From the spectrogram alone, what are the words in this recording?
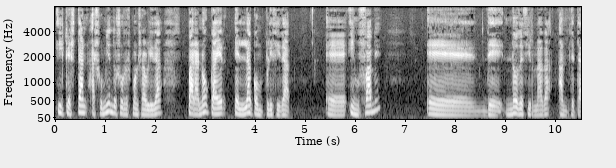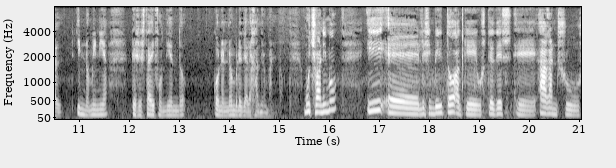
y que están asumiendo su responsabilidad para no caer en la complicidad eh, infame de no decir nada ante tal ignominia que se está difundiendo con el nombre de Alejandro Magno. Mucho ánimo y eh, les invito a que ustedes hagan sus,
